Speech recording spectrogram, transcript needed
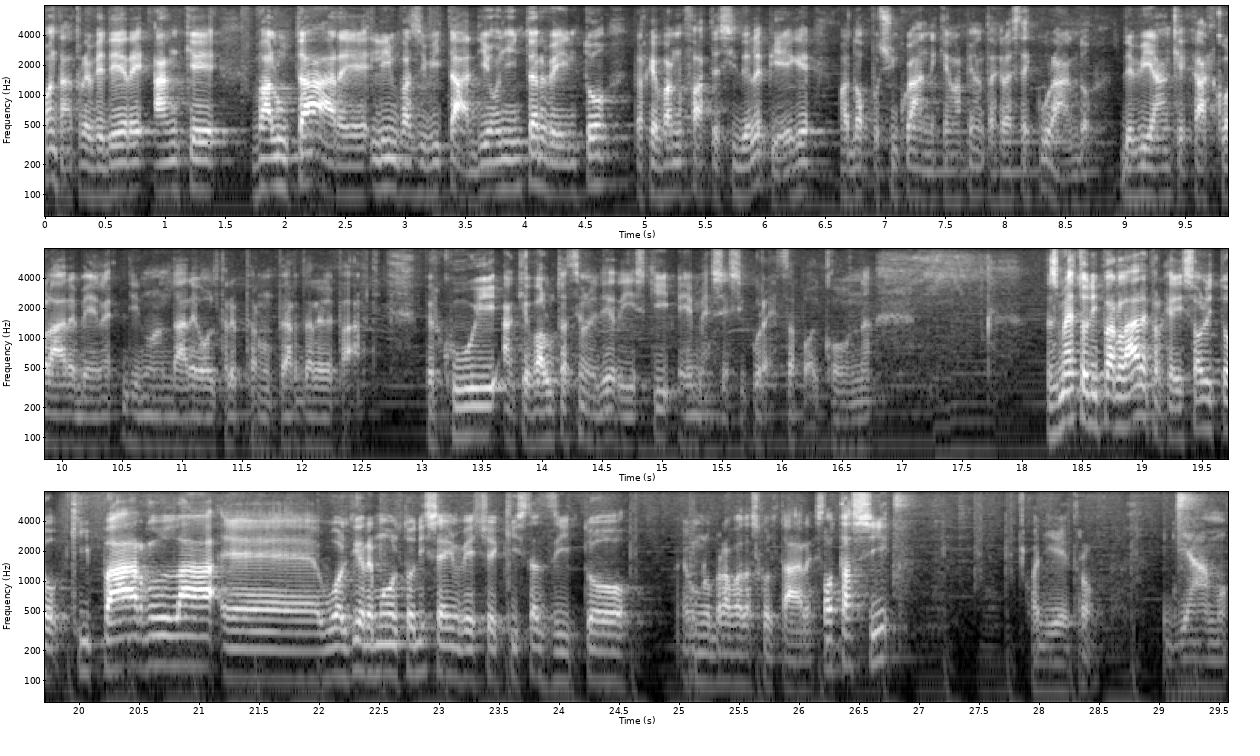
quant'altro e vedere anche valutare l'invasività di ogni intervento perché vanno fatte sì delle pieghe ma dopo 5 anni che è una pianta che la stai curando devi anche calcolare bene di non andare oltre per non perdere le parti per cui anche valutazione dei rischi e messa in sicurezza poi con Smetto di parlare perché di solito chi parla eh, vuol dire molto di sé, invece chi sta zitto è uno bravo ad ascoltare. Ota sì, qua dietro, vediamo,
